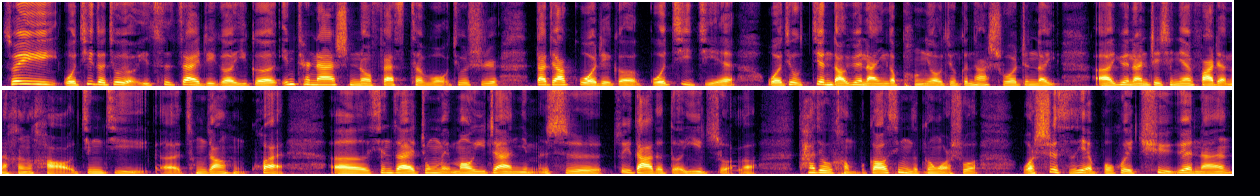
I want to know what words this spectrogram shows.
所以我记得就有一次，在这个一个 international festival，就是大家过这个国际节，我就见到越南一个朋友，就跟他说：“真的，啊，越南这些年发展的很好，经济呃成长很快，呃，现在中美贸易战，你们是最大的得益者了。”他就很不高兴的跟我说。我誓死也不会去越南，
